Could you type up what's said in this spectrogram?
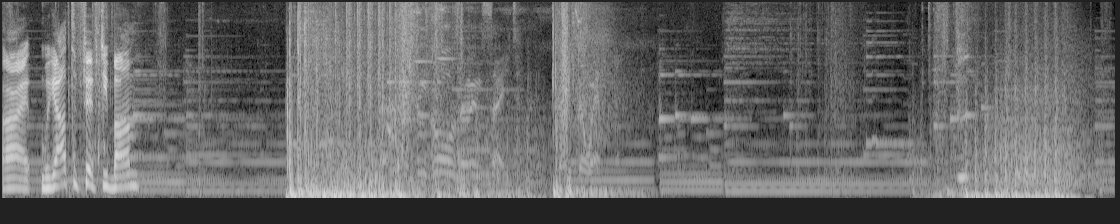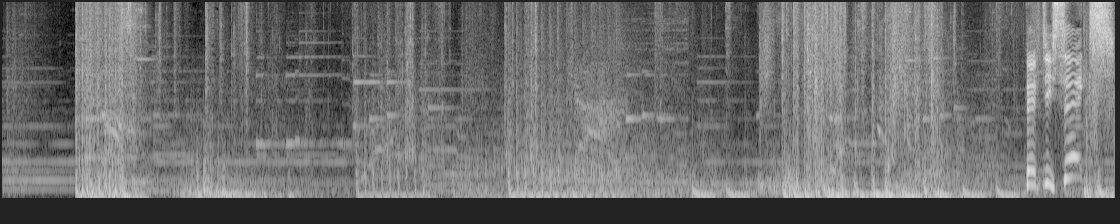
All right, we got the 50 bomb. Fifty-six.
